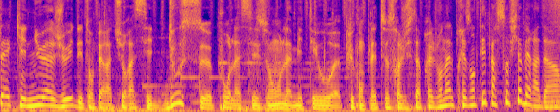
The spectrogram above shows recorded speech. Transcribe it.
Sec et nuageux et des températures assez douces pour la saison. La météo plus complète, ce sera juste après le journal présenté par Sophia Berada.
